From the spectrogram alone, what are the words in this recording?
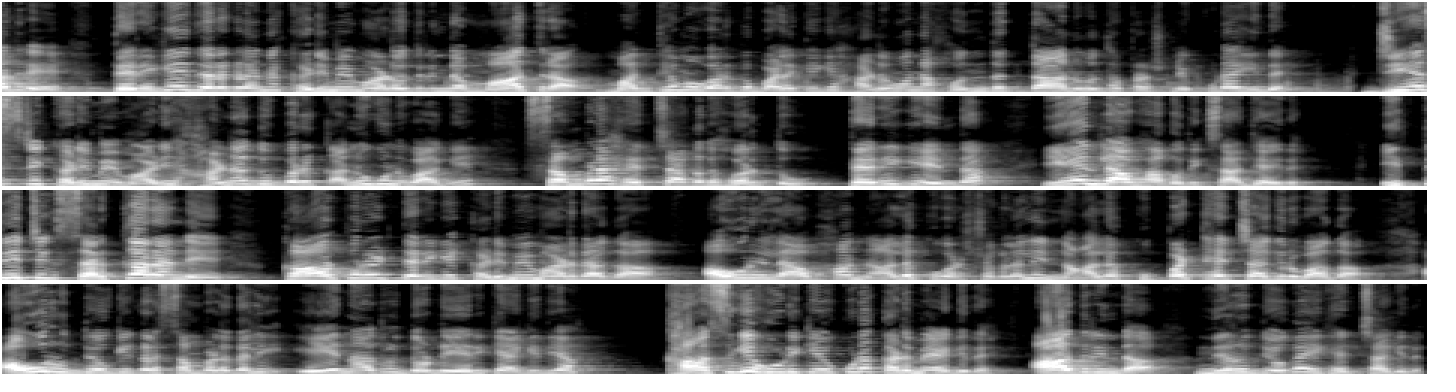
ಆದ್ರೆ ತೆರಿಗೆ ದರಗಳನ್ನ ಕಡಿಮೆ ಮಾಡೋದ್ರಿಂದ ಮಾತ್ರ ಮಧ್ಯಮ ವರ್ಗ ಬಳಕೆಗೆ ಹಣವನ್ನ ಹೊಂದುತ್ತಾ ಅನ್ನುವಂಥ ಪ್ರಶ್ನೆ ಕೂಡ ಇದೆ. ಜಿ ಎಸ್ ಟಿ ಕಡಿಮೆ ಮಾಡಿ ಹಣದುಬ್ಬರಕ್ಕೆ ಅನುಗುಣವಾಗಿ ಸಂಬಳ ಹೆಚ್ಚಾಗದ ಹೊರತು ತೆರಿಗೆಯಿಂದ ಏನ್ ಲಾಭ ಆಗೋದಿಕ್ ಸಾಧ್ಯ ಇದೆ? ಇತ್ತೀಚೆಗೆ ಸರ್ಕಾರನೇ ಕಾರ್ಪೊರೇಟ್ ತೆರಿಗೆ ಕಡಿಮೆ ಮಾಡಿದಾಗ ಅವರ ಲಾಭ ನಾಲ್ಕು ವರ್ಷಗಳಲ್ಲಿ ನಾಲ್ಕು ಪಟ್ಟು ಹೆಚ್ಚಾಗಿರುವಾಗ ಅವ್ರ ಉದ್ಯೋಗಿಗಳ ಸಂಬಳದಲ್ಲಿ ಏನಾದರೂ ದೊಡ್ಡ ಏರಿಕೆ ಆಗಿದೆಯಾ? ಖಾಸಗಿ ಹೂಡಿಕೆಯು ಕೂಡ ಕಡಿಮೆ ಆಗಿದೆ. ಆದ್ರಿಂದ ನಿರುದ್ಯೋಗ ಈಗ ಹೆಚ್ಚಾಗಿದೆ.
